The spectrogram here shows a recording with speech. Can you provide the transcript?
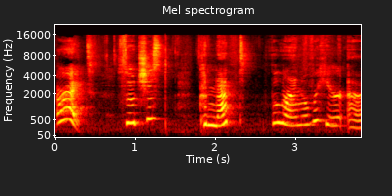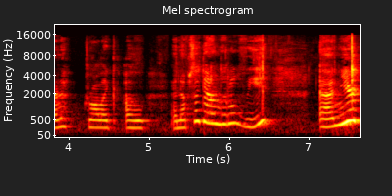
All right, so just connect the line over here and draw like a, an upside down little V and you're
